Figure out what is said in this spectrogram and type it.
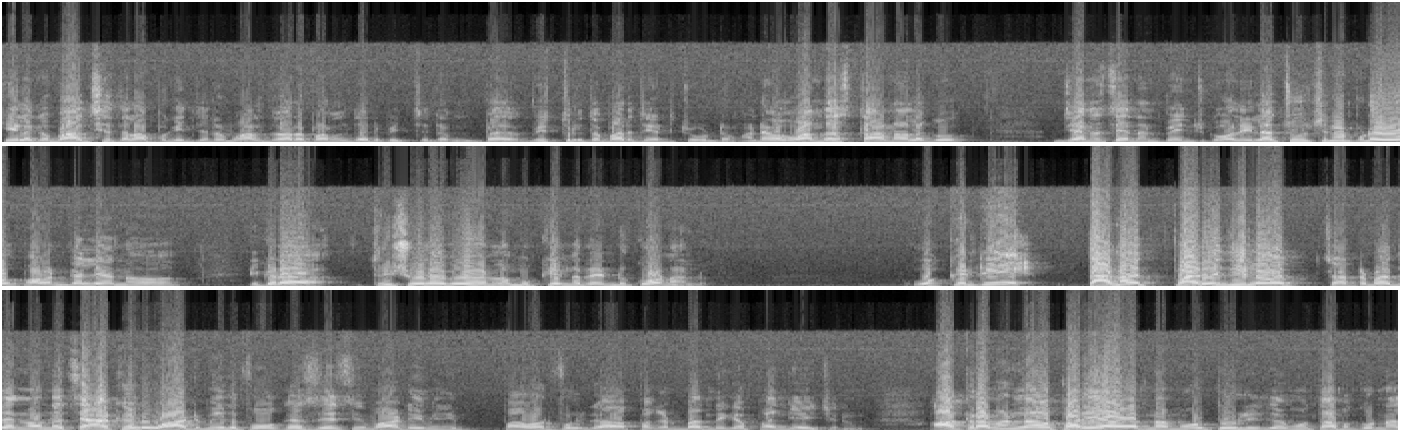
కీలక బాధ్యతలు అప్పగించడం వాళ్ళ ద్వారా పనులు జరిపించడం విస్తృత పరిచేట్టు చూడడం. అంటే ఒక వంద స్థానాలకు జనసేనను పెంచుకోవాలి. ఇలా చూసినప్పుడు పవన్ కళ్యాణ్ ఇక్కడ త్రిశూల వ్యూహంలో ముఖ్యంగా రెండు కోణాలు. ఒకటి తన పరిధిలో చట్టబద్ధంగా ఉన్న శాఖలు వాటి మీద ఫోకస్ చేసి వాటి మీద పవర్ఫుల్గా పకడ్బందీగా పనిచేయించడం. ఆ క్రమంలో పర్యావరణము టూరిజము తమకున్న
